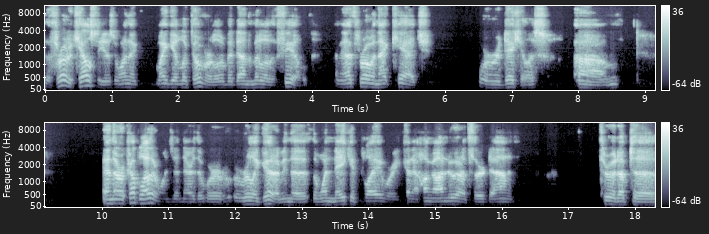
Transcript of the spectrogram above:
The throw to Kelce is the one that might get looked over a little bit down the middle of the field. I mean, that throw and that catch were ridiculous. Um, and there were a couple other ones in there that were really good. I mean, the the one naked play where he kind of hung on to it on third down and threw it up to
